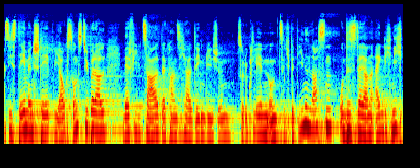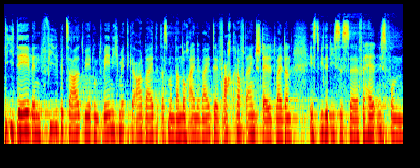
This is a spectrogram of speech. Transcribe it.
System entsteht, wie auch sonst überall. Wer viel zahlt, der kann sich halt irgendwie schön zurücklehnen und sich bedienen lassen. Und es ist ja eigentlich nicht die Idee, wenn viel bezahlt wird und wenig mitgearbeitet, dass man dann noch eine weitere Fachkraft einstellt, weil dann ist wieder dieses äh, Verhältnis von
